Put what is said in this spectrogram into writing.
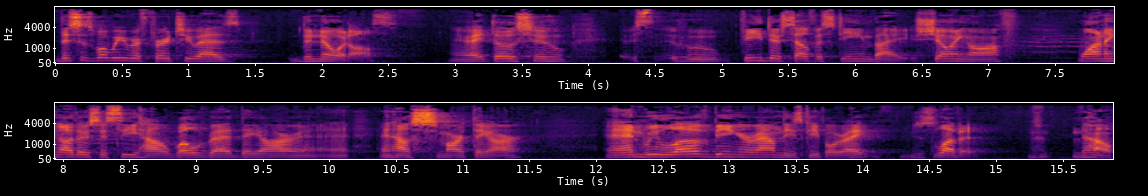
this is what we refer to as the know it alls, right? Those who, who feed their self esteem by showing off, wanting others to see how well read they are and, and how smart they are. And we love being around these people, right? Just love it. no,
